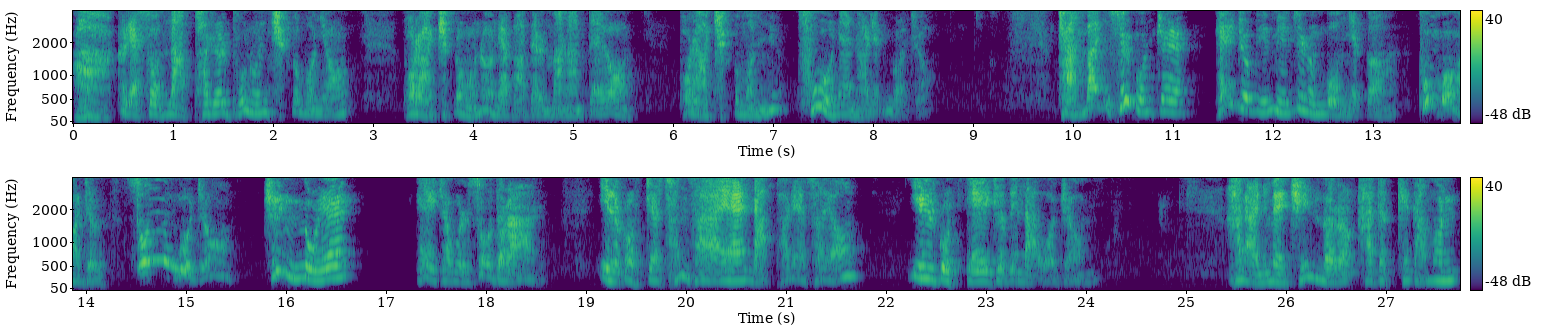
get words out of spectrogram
아, 그래서 나팔을 부는 지금은요, 보라 지금은 은혜 받을 만한 때요. 보라 지금은 구원의 날인 거죠. 자, 만세 번째 대접 이미지는 뭡니까? 분봉하죠. 쏟는 거죠. 진노의 대접을 쏟으라. 일곱째 천사의 나팔에서요. 일곱 대접이 나오죠. 하나님의 진노를 가득히 담은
